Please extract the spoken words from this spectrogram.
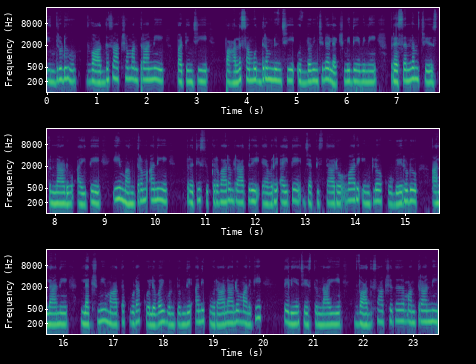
ఇంద్రుడు ద్వాదశాక్ష మంత్రాన్ని పఠించి పాల సముద్రం నుంచి ఉద్భవించిన లక్ష్మీదేవిని ప్రసన్నం చేస్తున్నాడు. అయితే ఈ మంత్రం అని ప్రతి శుక్రవారం రాత్రి ఎవరి అయితే జపిస్తారో వారి ఇంట్లో కుబేరుడు అలానే లక్ష్మీ మాత కూడా కొలువై ఉంటుంది అని పురాణాలు మనకి తెలియచేస్తున్నాయి. ద్వాదశాక్షత మంత్రాన్ని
